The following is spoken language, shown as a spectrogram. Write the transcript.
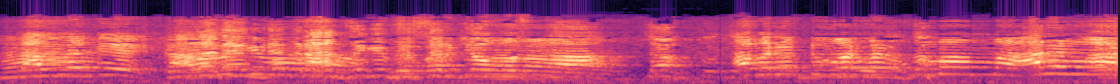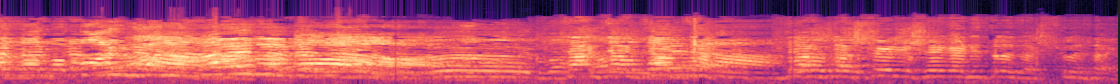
হ্যাঁ। আবার একটু আরে চলে যাক, চলে যাক।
